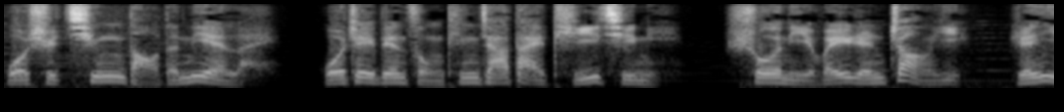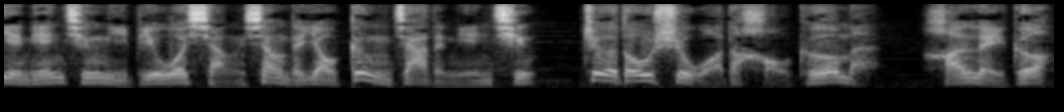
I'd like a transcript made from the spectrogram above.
我是青岛的聂磊，我这边总听家代提起你。说你为人仗义，人也年轻，你比我想象的要更加的年轻。这都是我的好哥们，喊磊哥。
